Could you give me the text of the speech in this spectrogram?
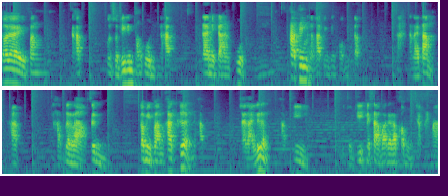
ก็ได้ฟังนะครับ คุณสนธิริมทองคุณนะครับ ได้มีการพูดผมพาดพิงนะครับจริงๆผมกับทนายตั้มนะครับนะครับ เรื่องราวซึ่งก็มีความคาดเคลื่อนนะครับ หลาย ๆ เรื่องนะครับที่คุณสนธิไม่ทราบว่าได้รับข้อมูลจากไหนมา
